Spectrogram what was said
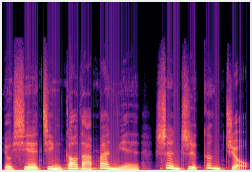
有些竟高达半年，甚至更久。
